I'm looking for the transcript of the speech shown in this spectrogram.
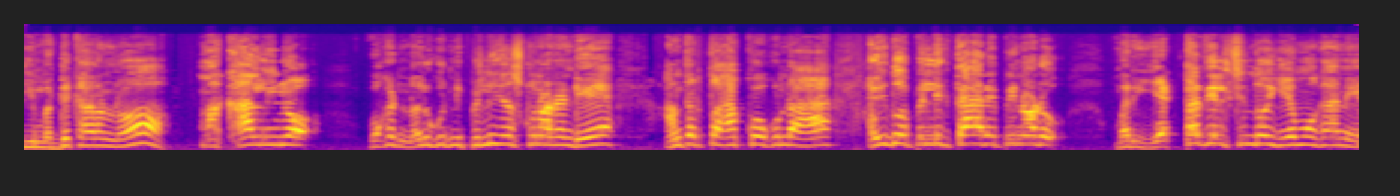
ఈ మధ్యకాలంలో మా కాలనీలో ఒక నలుగురిని పెళ్ళి చేసుకున్నాడండి. అంతటితో ఆక్కోకుండా ఐదో పెళ్ళికి తయారైపోయినాడు. మరి ఎట్టా తెలిసిందో ఏమో కానీ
